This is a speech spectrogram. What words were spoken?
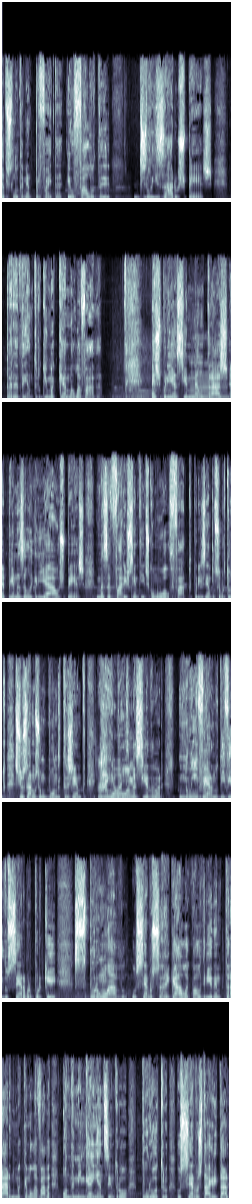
absolutamente perfeita. Eu falo de deslizar os pés para dentro de uma cama lavada. A experiência não traz apenas alegria aos pés, mas a vários sentidos, como o olfato, por exemplo, sobretudo se usarmos um bom detergente Ai, e é um bom ótimo. amaciador. No inverno divide o cérebro porque, se por um lado o cérebro se regala com a alegria de entrar numa cama lavada onde ninguém antes entrou, por outro, o cérebro está a gritar:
